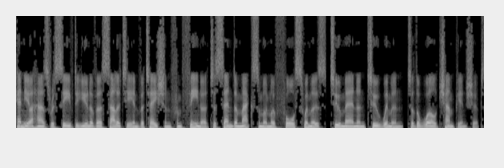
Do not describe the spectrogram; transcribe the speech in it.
Kenya has received a universality invitation from FINA to send a maximum of four swimmers two men and two women to the World Championships.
